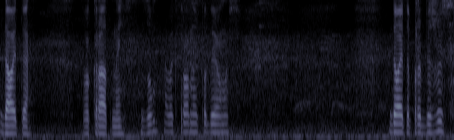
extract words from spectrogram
Давайте двократний зум електронний подивимось. Давайте пробіжусь,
